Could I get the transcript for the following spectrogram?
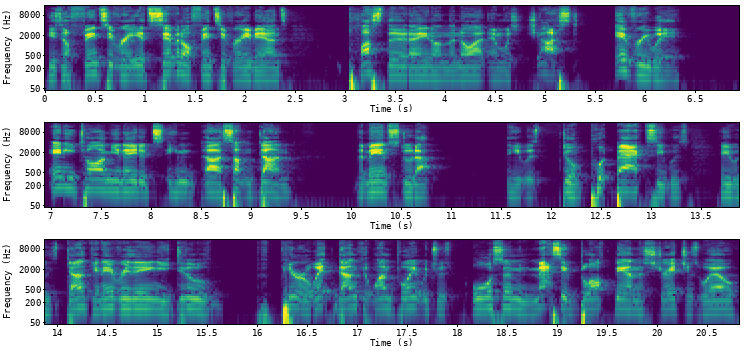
His offensive, re- he had 7 offensive rebounds, plus 13 on the night, and was just everywhere anytime you needed him uh, something done, the man stood up. He was doing putbacks. He was he was dunking everything. He did a little pirouette dunk at one point, which was awesome, and massive block down the stretch as well.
